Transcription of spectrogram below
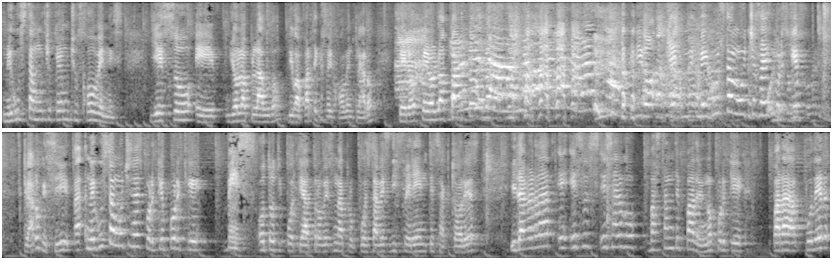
me gusta mucho que hay muchos jóvenes, y eso eh, yo lo aplaudo, digo, aparte que soy joven, claro, pero, pero lo aparto, lo- digo, eh, me, me gusta mucho, ¿sabes por qué? Claro que sí. Ah, Me gusta mucho, ¿sabes por qué? Porque ves otro tipo de teatro, ves una propuesta, ves diferentes actores. Y la verdad, e- eso es, es algo bastante padre, ¿no? Porque para poder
